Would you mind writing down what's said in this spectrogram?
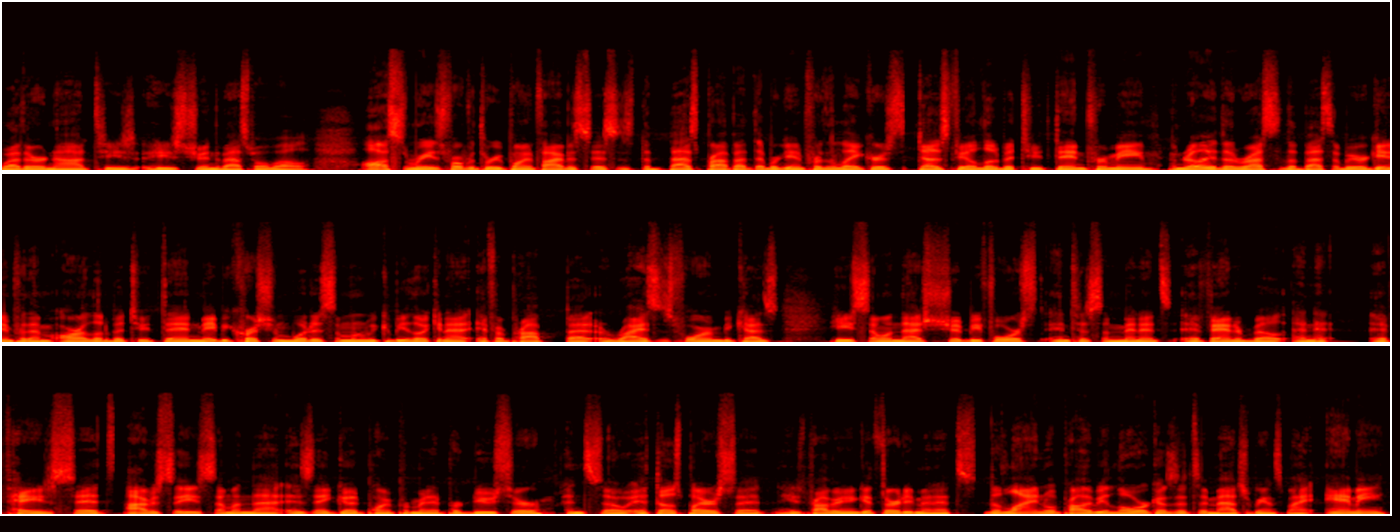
whether or not he's he's shooting the basketball well. Austin Reaves for over 3.5 assists is the best prop bet that we're getting for the Lakers. Does feel a little bit too thin for me. And really the rest of the bets that we were getting for them are a little bit too thin. Maybe Christian Wood is someone we could be looking at if a prop bet arises for him because he's someone that should be forced into some minutes if Vanderbilt and if Hayes sits. Obviously, he's someone that is a good point per minute producer. And so if those players sit, he's probably going to get 30 minutes. The line will probably be lower because it's a matchup against Miami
